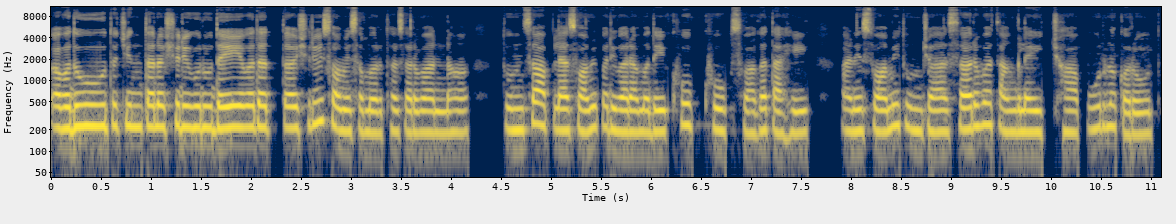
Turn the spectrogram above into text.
अवधूत चिंतन श्री गुरुदेव दत्त श्री स्वामी समर्थ सर्वांना तुमचं आपल्या स्वामी परिवारामध्ये खूप खूप स्वागत आहे आणि स्वामी तुमच्या सर्व चांगल्या इच्छा पूर्ण करोत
